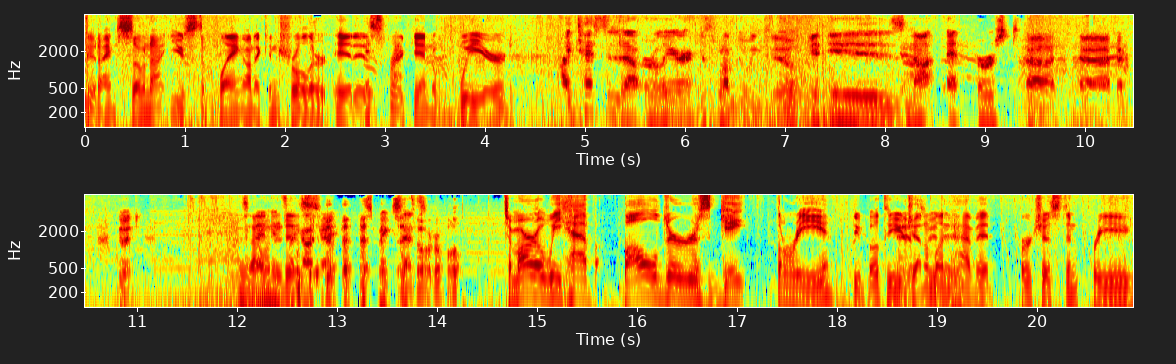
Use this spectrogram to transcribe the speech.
Dude, I'm so not used to playing on a controller. It is freaking weird. I tested it out earlier. This is what I'm doing too. It is not at first uh, uh, good. Is that And what it's like, okay, this makes sense. That's horrible. Tomorrow we have Baldur's Gate 3. Do both of you Yes, gentlemen have it purchased and pre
